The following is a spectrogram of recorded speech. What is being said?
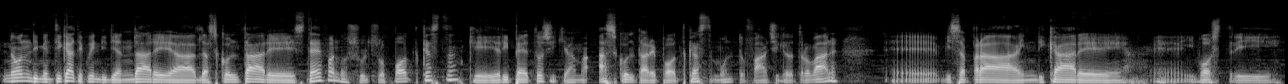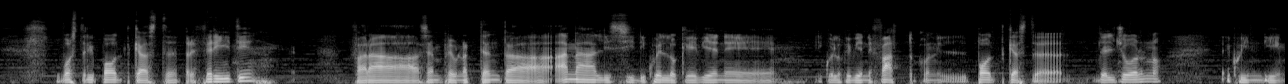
non dimenticate quindi di andare ad ascoltare Stefano sul suo podcast che ripeto si chiama Ascoltare Podcast, molto facile da trovare, eh, vi saprà indicare eh, i vostri i vostri podcast preferiti, farà sempre un'attenta analisi di quello che viene, quello che viene fatto con il podcast del giorno. E quindi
